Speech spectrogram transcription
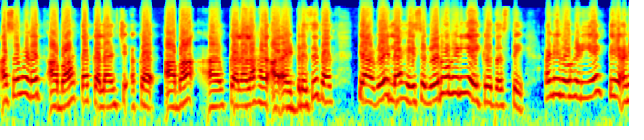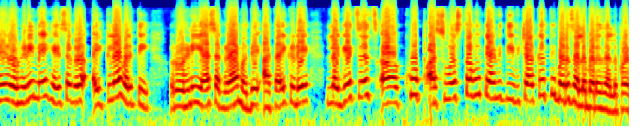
असं म्हणत आबा त्या कलांचे क- आबा कलाला हा ॲड्रेस देतात. त्यावेळेला हे सगळं रोहिणी ऐकत असते. आणि रोहिणी ऐकते आणि रोहिणी मे हे सगळं ऐकल्यावरती रोहिणी या सगळ्यामध्ये आता इकडे लगेचच खूप अस्वस्थ होते आणि ती विचार करते बरं झालं बरं झालं पण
